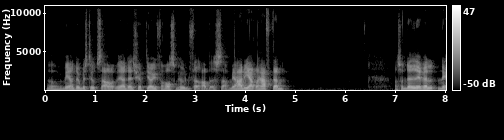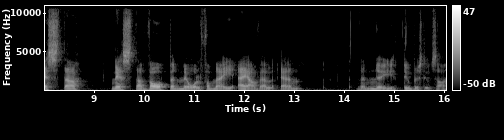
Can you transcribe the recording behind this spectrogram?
Ja, mer dubbelstudsar. Ja, den köpte jag ju för att ha som hundförarbössa. Men jag hade ju gärna haft en... Alltså nu är väl nästa... Nästa vapenmål för mig är väl en... En ny dubbelstudsare.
